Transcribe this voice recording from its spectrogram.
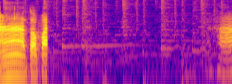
อ่าต่อไปนะคะ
